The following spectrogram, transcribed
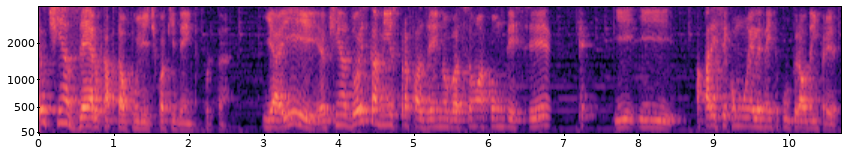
Eu tinha zero capital político aqui dentro, portanto. E aí eu tinha dois caminhos para fazer a inovação acontecer e, e aparecer como um elemento cultural da empresa.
